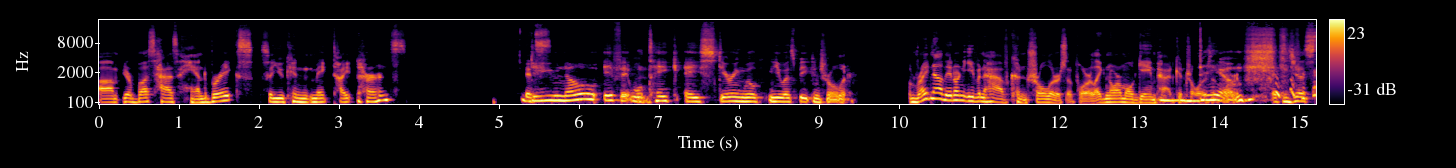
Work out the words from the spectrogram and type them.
Um, your bus has handbrakes, so you can make tight turns. Do you know if it will Hmm. take a steering wheel USB controller? Right now they don't even have controller support, like normal gamepad controller Damn. support. It's just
